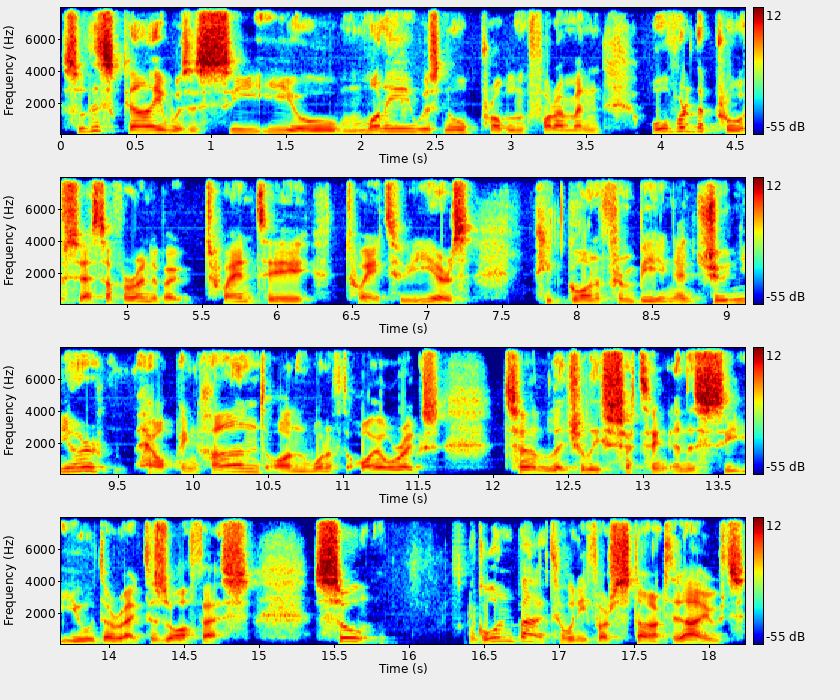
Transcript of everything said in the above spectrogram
So this guy was a CEO. Money was no problem for him, and over the process of around about 20, 22 years, He'd gone from being a junior helping hand on one of the oil rigs to literally sitting in the CEO director's office. So, going back to when he first started out,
